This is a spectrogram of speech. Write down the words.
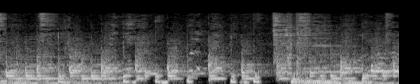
Thank you.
